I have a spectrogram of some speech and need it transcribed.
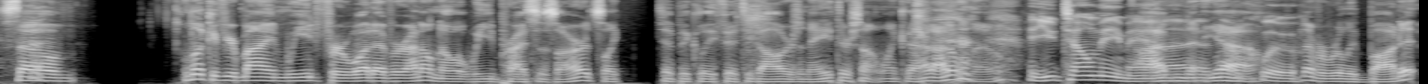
So, look, if you're buying weed for whatever, I don't know what weed prices are. It's like typically $50 an eighth or something like that. I don't know. You tell me, man. I've ne- yeah, no clue. never really bought it.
